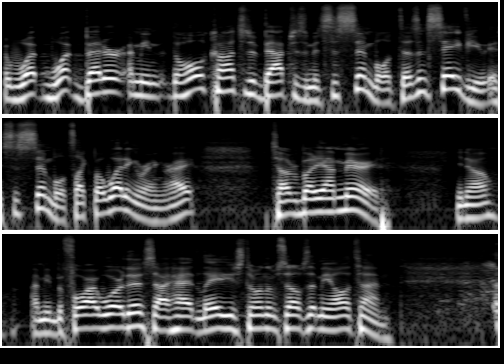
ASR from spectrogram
what, what better, I mean, the whole concept of baptism, it's a symbol. It doesn't save you, it's a symbol. It's like my wedding ring, right? I tell everybody I'm married. You know, I mean, before I wore this, I had ladies throwing themselves at me all the time.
